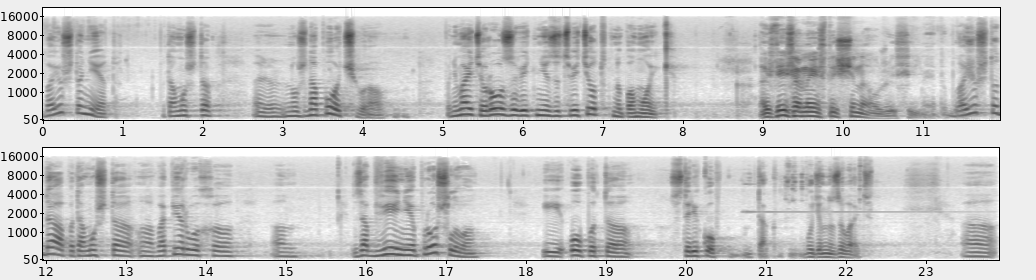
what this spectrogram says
Боюсь, что нет, потому что э, нужна почва. Понимаете, роза ведь не зацветет на помойке. А здесь она истощена уже сильно. Это Боюсь, что да, потому что, э, во-первых, э, забвение прошлого и опыта стариков, так будем называть, а,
